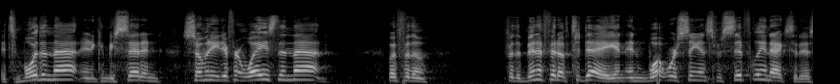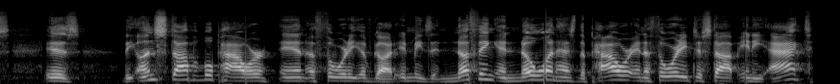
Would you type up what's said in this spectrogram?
It's more than that, and it can be said in so many different ways than that. But for the, for the benefit of today, and, and what we're seeing specifically in Exodus, is the unstoppable power and authority of God. It means that nothing and no one has the power and authority to stop any act,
